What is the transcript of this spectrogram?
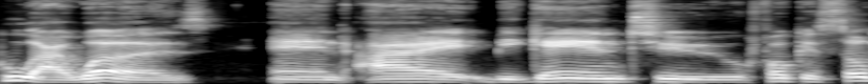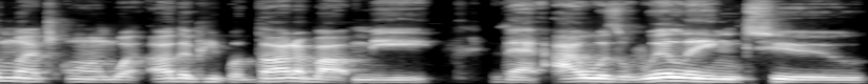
who I was. And I began to focus so much on what other people thought about me that I was willing to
